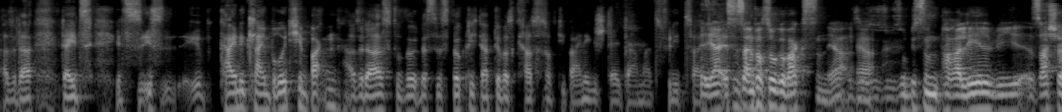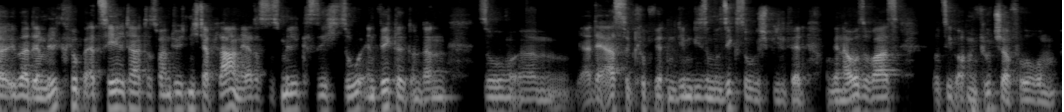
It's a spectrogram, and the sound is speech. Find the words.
Also da, da jetzt, jetzt ist keine kleinen Brötchen backen. Also da hast du wirklich, das ist wirklich, da habt ihr was Krasses auf die Beine gestellt damals für die Zeit. Ja, es ist einfach so gewachsen, ja. Also Ja. So, so ein bisschen parallel, wie Sascha über den Milk Club erzählt hat. Das war natürlich nicht der Plan, ja, dass das Milk sich so entwickelt und dann so ähm, ja, der erste Club wird, in dem diese Musik so gespielt wird. Und genauso war es Prinzip auch im Future Forum.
